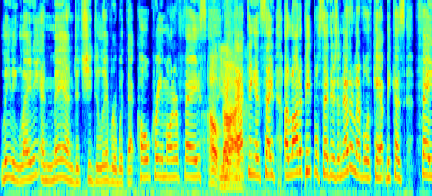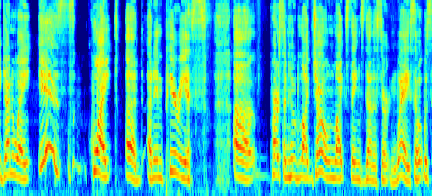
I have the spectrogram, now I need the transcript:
leading lady. And man, did she deliver with that cold cream on her face. Oh, you know, God. acting insane. A lot of people say there's another level of camp because Faye Dunaway is quite a, an imperious uh, person who, like Joan, likes things done a certain way. So it was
